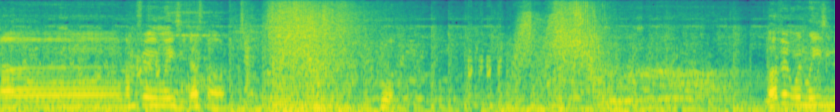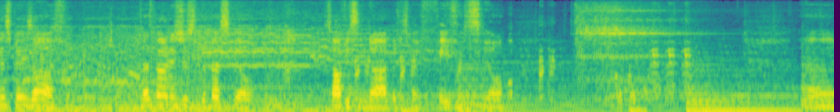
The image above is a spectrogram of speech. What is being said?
Uh, I'm feeling lazy, Deathbound. Cool. Love it when laziness pays off. Deathbound is just the best skill. It's obviously not, but it's my favorite skill. Uh,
